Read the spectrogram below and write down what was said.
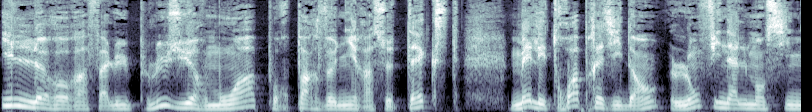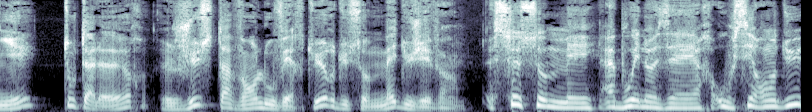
Il leur aura fallu plusieurs mois pour parvenir à ce texte, mais les trois présidents l'ont finalement signé tout à l'heure, juste avant l'ouverture du sommet du G20. Ce sommet à Buenos Aires, où s'est rendue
